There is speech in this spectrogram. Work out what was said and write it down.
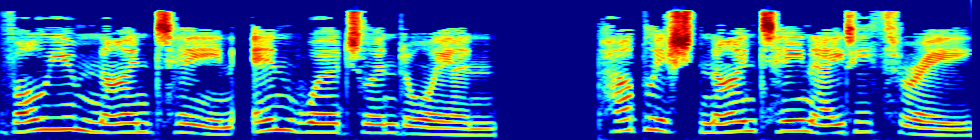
Volume 19, N. Wergeland Oyen. Published 1983.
